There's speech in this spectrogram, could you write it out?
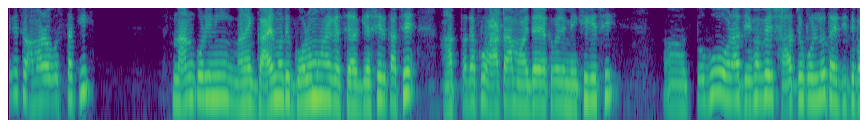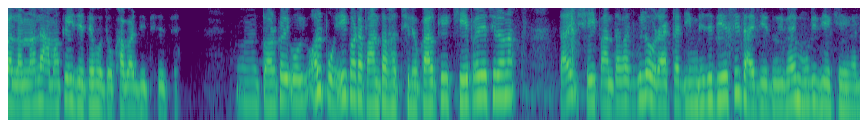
দেখেছ, আমার অবস্থা কি? স্নান করিনি মানে গায়ের মধ্যে গরম হয়ে গেছে, আর গ্যাসের কাছে হাতটা দেখো, আটা ময়দায় একেবারে মেখে গেছি। তবুও ওরা যেভাবে সাহায্য করল, তাই দিতে পারলাম, নাহলে আমাকেই যেতে হতো খাবার দিতে যেতে। তরকারি, ওই অল্প, এই কটা পান্তা ভাত ছিল। কালকে খেয়ে পেরেছিল না। তাই সেই পান্তা ভাতগুলো ওরা একটা ডিম ভেজে দিয়েছি, তাই দিয়ে দুই ভাই মুড়ি দিয়ে খেয়ে গেল।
